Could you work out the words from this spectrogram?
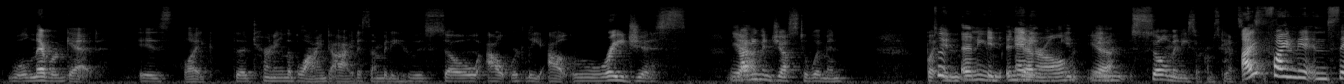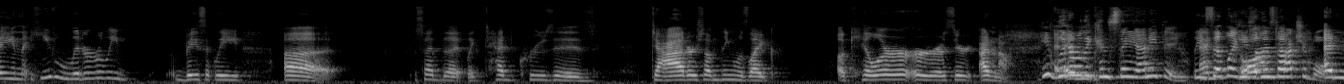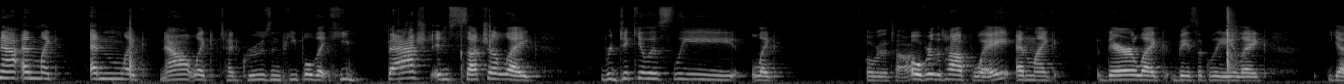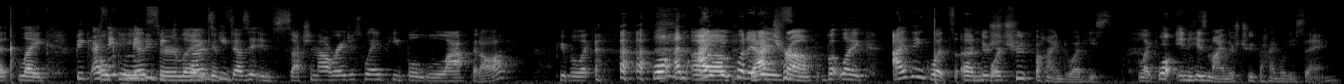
will never get is like the turning the blind eye to somebody who is so outwardly outrageous. Yeah. Not even just to women, but in any- in, in general, in, yeah. in so many circumstances. I find it insane that he literally, basically, uh, said that like Ted Cruz's dad or something was like a killer or a ser- I don't know. he literally And- can say anything. He and said like he's all this stuff, untouchable. and now and like and like now like Ted Cruz and people that he bashed in such a like ridiculously like over the top. over the top way, and like they're like basically like yeah like Be- I think okay, maybe yes, because like, he does it in such an outrageous way, people laugh it off. People are like, Well, and I um, think what it that is- Trump, but like, I think what's there's unfortunate. truth behind what he's like. Well- in his mind, there's truth behind what he's saying.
